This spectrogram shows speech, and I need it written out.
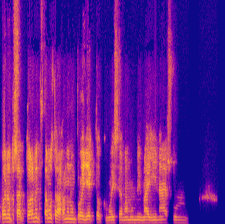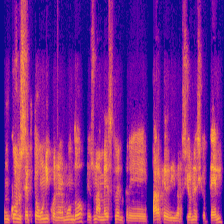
Bueno, pues actualmente estamos trabajando en un proyecto, como dice, se llama Mundo Imagina, es un, un concepto único en el mundo, es una mezcla entre parque de diversiones y hotel,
